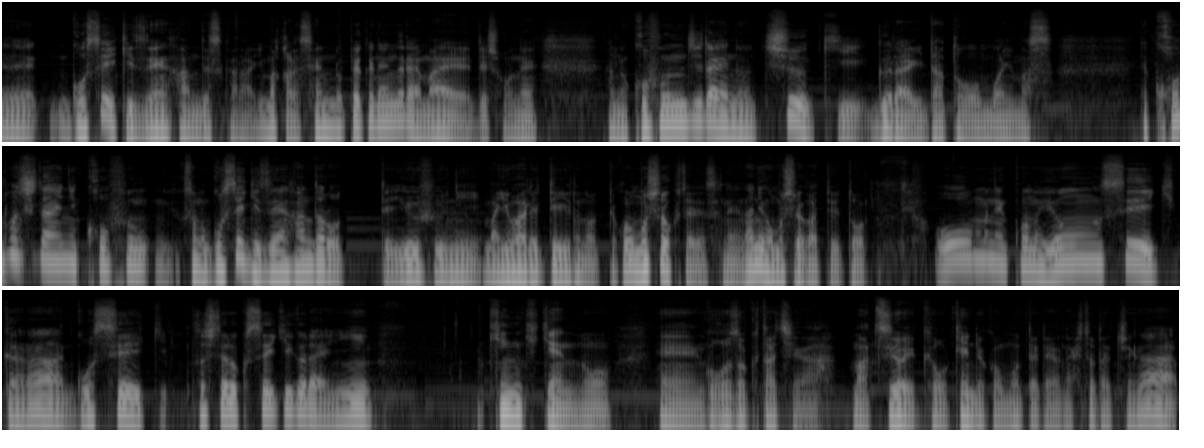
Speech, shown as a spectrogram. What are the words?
え、5世紀前半ですから今から1600年ぐらい前でしょうね。あの古墳時代の中期ぐらいだと思います。でこの時代に古墳その5世紀前半だろうっていうふうに、まあ、言われているのってこれ面白くてですね何が面白いかというとおおむねこの4世紀から5世紀そして6世紀ぐらいに近畿圏の、えー、豪族たちが、まあ、強い権力を持ってたような人たちが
